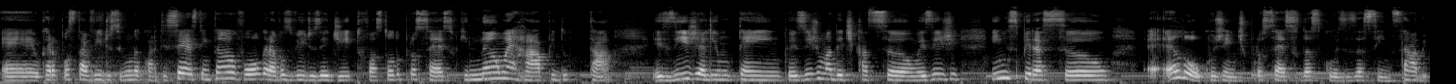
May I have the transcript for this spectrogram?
é, eu quero postar vídeo segunda, quarta e sexta, então eu vou, gravo os vídeos, edito, faço todo o processo, que não é rápido, tá? Exige ali um tempo, exige uma dedicação, exige inspiração. é, é louco, gente, o processo das coisas assim, sabe?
